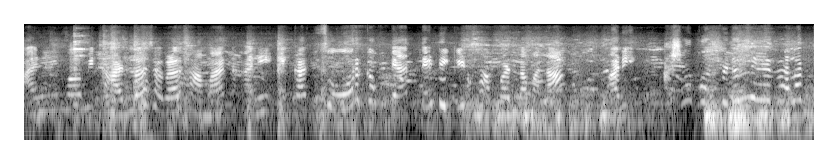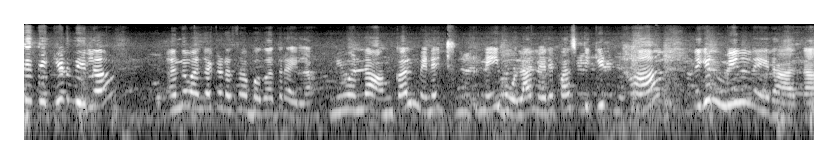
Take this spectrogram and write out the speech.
आणि मग मी काढलं सगळं सामान आणि एका चोर कप्प्यात ते तिकीट सापडलं मला. आणि अशा कॉन्फिडन्स झाला ते तिकीट दिलं आणि माझ्याकडे असं बघत राहिला. मी म्हणलं अंकल मैंने झूठ नहीं बोला मेरे पास तिकीट था लेकिन मिल नाही रहा था.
